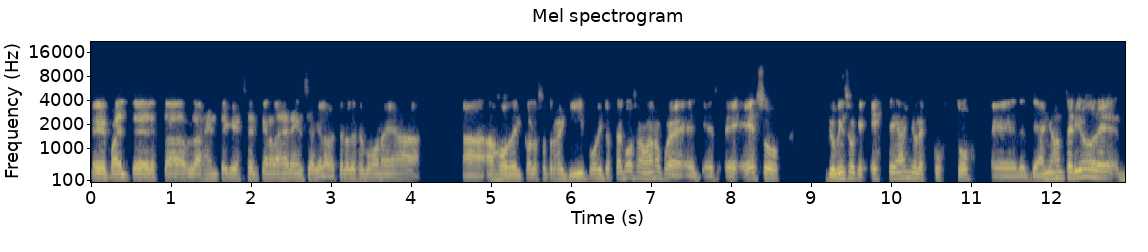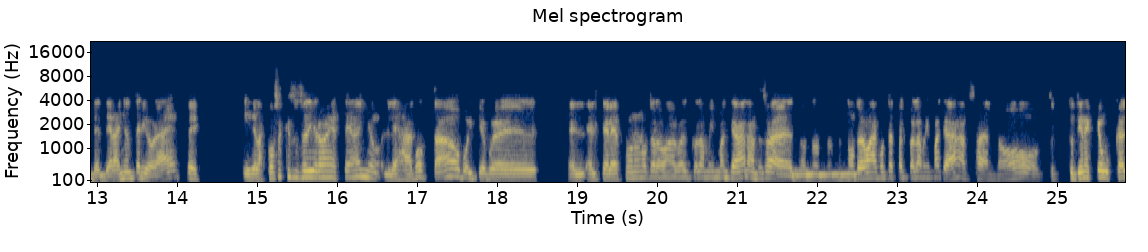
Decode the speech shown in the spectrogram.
eh, parte del staff, la gente que es cercana a la gerencia, que a veces lo que se pone es a, a, joder con los otros equipos y toda esta cosa, bueno, pues es, es, eso, yo pienso que este año les costó, eh, desde años anteriores, desde el año anterior a este, y de las cosas que sucedieron en este año, les ha costado porque pues el, el teléfono no te lo van a ver con las mismas ganas, tú sabes, no, no, no te van a contestar con las mismas ganas, tú sabes, no, tú, tú tienes que buscar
